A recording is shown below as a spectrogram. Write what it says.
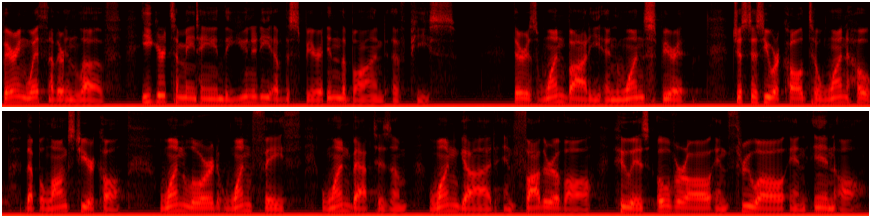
bearing with another in love, eager to maintain the unity of the Spirit in the bond of peace. There is one body and one Spirit just as you are called to one hope that belongs to your call one Lord, one faith, one baptism, one God and Father of all, who is over all and through all and in all.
